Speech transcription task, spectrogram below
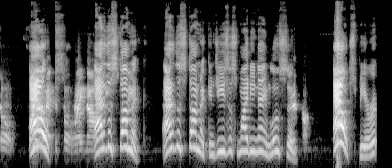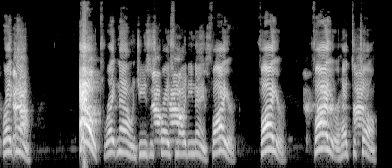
toe. Fire Out! right now. Out of the stomach. Out of the stomach in Jesus' mighty name. Loosen. Out, spirit, right now. Out right now in Jesus Christ's mighty name. Fire. Fire. Fire, head to toe.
